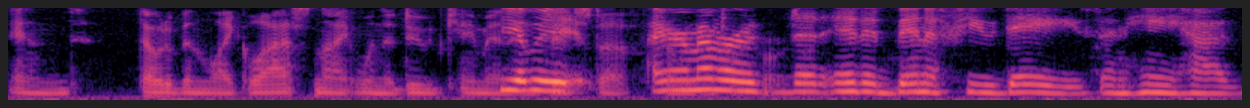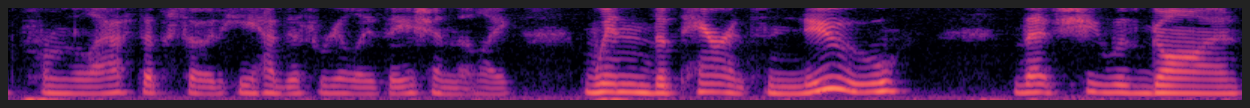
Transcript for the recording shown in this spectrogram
And that would have been like last night when the dude came in Yeah, and did it- stuff. I That would've been remember that it had been a few days, and he had from the last episode he had this realization that like when the parents knew that she was gone,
